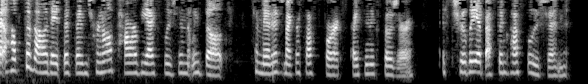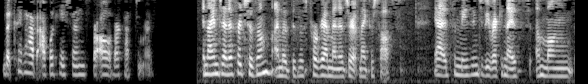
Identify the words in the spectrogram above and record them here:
It helps to validate that the internal Power BI solution that we built to manage Microsoft's Forex pricing exposure is truly a best-in-class solution that could have applications for all of our customers. And I'm Jennifer Chisholm. I'm a business program manager at Microsoft. Yeah, it's amazing to be recognized among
